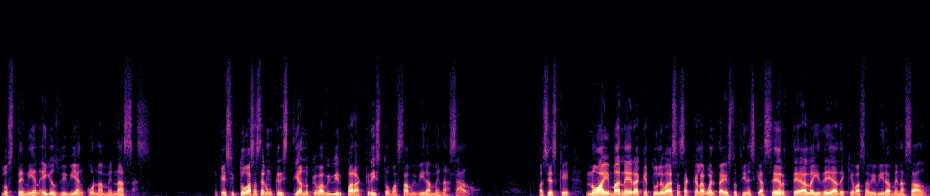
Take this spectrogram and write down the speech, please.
Los tenían, ellos vivían con amenazas. Okay, si tú vas a ser un cristiano que va a vivir para Cristo, vas a vivir amenazado. Así es que no hay manera que tú le vayas a sacar la vuelta a esto, tienes que hacerte a la idea de que vas a vivir amenazado.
